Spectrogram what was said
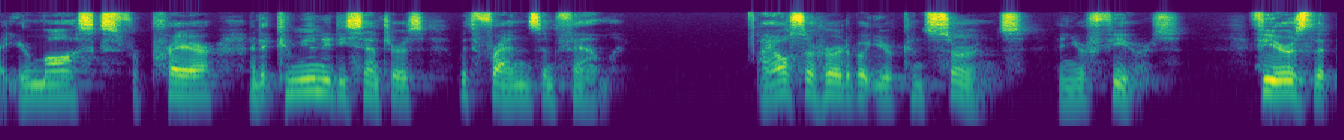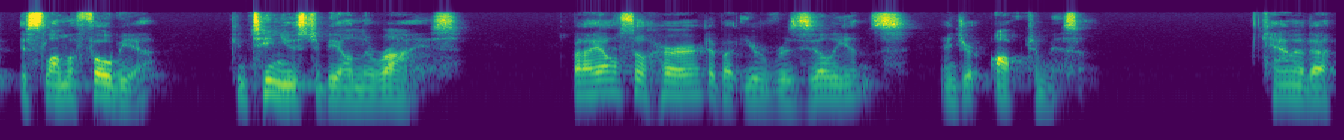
at your mosques for prayer and at community centers with friends and family. I also heard about your concerns and your fears, fears that Islamophobia continues to be on the rise. But I also heard about your resilience and your optimism. Canada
